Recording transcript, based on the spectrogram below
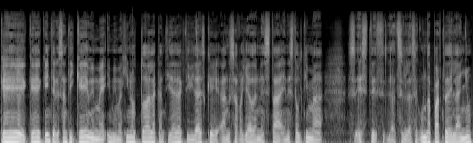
Qué, qué, qué interesante y qué me, y me imagino toda la cantidad de actividades que han desarrollado en esta en esta última este la, segunda parte del año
